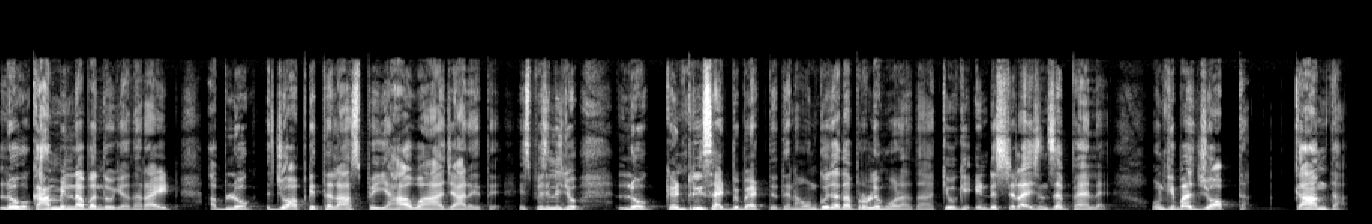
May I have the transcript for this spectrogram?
लोगों को काम मिलना बंद हो गया था राइट अब लोग जॉब की तलाश पे यहाँ वहाँ जा रहे थे। स्पेशली जो लोग कंट्री साइड पे बैठते थे ना, उनको ज़्यादा प्रॉब्लम हो रहा था, क्योंकि इंडस्ट्रियलाइजेशन से पहले उनके पास जॉब था। काम था।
